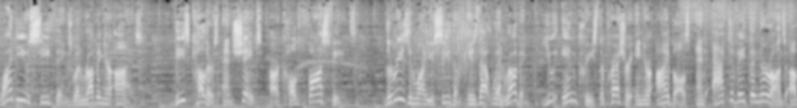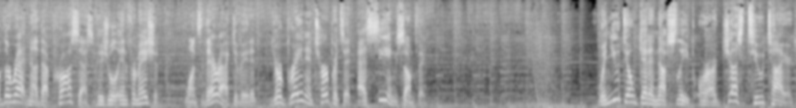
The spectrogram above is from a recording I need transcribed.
Why do you see things when rubbing your eyes? These colors and shapes are called phosphenes. The reason why you see them is that when rubbing, you increase the pressure in your eyeballs and activate the neurons of the retina that process visual information. Once they're activated, your brain interprets it as seeing something. When you don't get enough sleep or are just too tired,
